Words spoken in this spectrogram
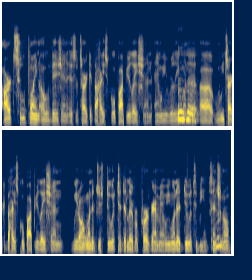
Our 2.0 vision is to target the high school population, and we really want to. Uh, when we target the high school population, we don't want to just do it to deliver programming. We want to do it to be intentional.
